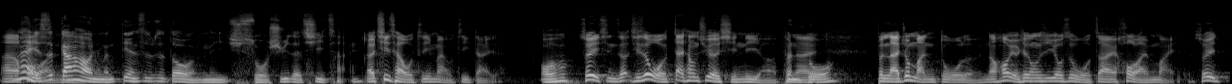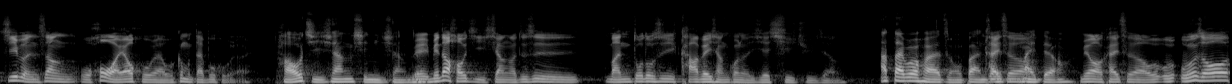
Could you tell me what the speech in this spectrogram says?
啊、那也是刚好你们店是不是都有你所需的器材？呃，器材我自己买，我自己带的。哦，所以你知道，其实我带上去的行李啊，本来多本来就蛮多了，然后有些东西又是我在后来买的，所以基本上我后来要回来，我根本带不回来。好几箱行李箱，没没到好几箱啊，就是蛮多都是咖啡相关的一些器具这样。啊，带不回来怎么办？开车、啊、卖掉？没有、啊、开车啊，我我我那时候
